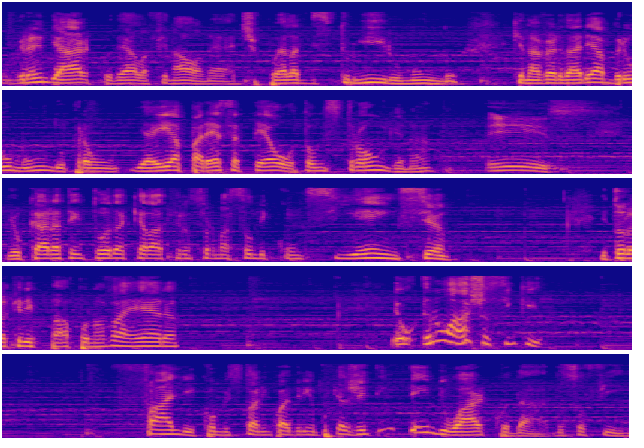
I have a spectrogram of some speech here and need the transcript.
o grande arco dela final, né? Tipo, ela destruir o mundo, que na verdade é abrir o mundo para um. E aí aparece até o Tom Strong, né? Isso. E o cara tem toda aquela transformação de consciência e todo aquele papo nova era. Eu, eu não acho assim que falhe como história em quadrinho, porque a gente entende o arco da, da Sophie.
